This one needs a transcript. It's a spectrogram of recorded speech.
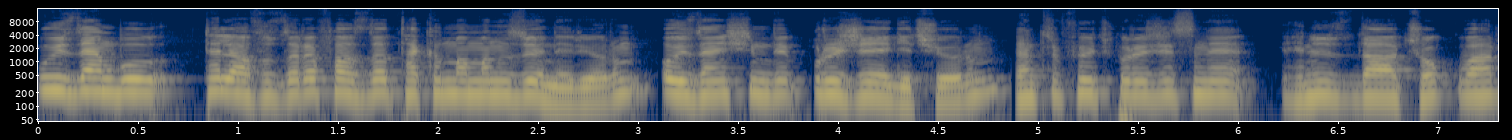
Bu yüzden bu telaffuzlara fazla takılmamanızı öneriyorum. O yüzden şimdi projeye geçiyorum. Centrifuge projesine henüz daha çok var.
